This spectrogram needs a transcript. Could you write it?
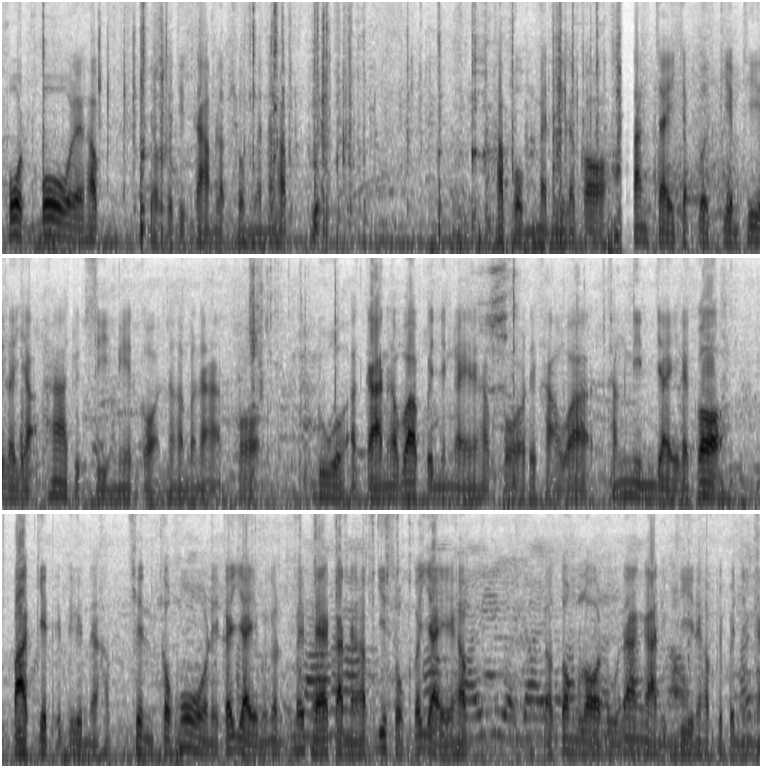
โคตรโบเลยครับเดี๋ยวไปติดตามรับชมกันนะครับ ครับผมแมตช์นี้แล้วก็ตั้งใจจะเปิดเกมที่ระยะ 5.4 เมตรก่อนนะครับนะก็ดูอาการครับว่าเป็นยังไงนะครับ ก็ได้ข่าวว่าทั้งนินใหญ่แล้วก็ปลาเกตอื่นๆนะครับ เช่นกระโห้เนี่ยก็ใหญ่เหมือนกันไม่แพ้กันนะครับ ยี่สกก็ใหญ่ครับ เราต้องรอดูหน้างานอีกทีนะครับ จะเป็นยังไง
